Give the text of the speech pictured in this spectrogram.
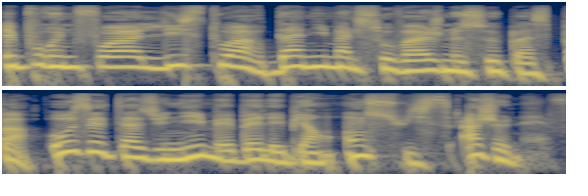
Et pour une fois, l'histoire d'Animal Sauvage ne se passe pas aux États-Unis, mais bel et bien en Suisse, à Genève.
